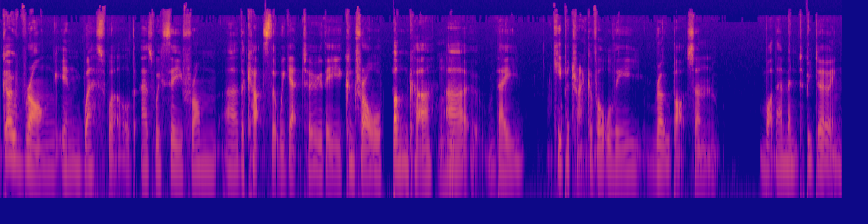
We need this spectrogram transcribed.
go wrong in Westworld, as we see from uh, the cuts that we get to the control bunker. Uh, they keep a track of all the robots and what they're meant to be doing.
